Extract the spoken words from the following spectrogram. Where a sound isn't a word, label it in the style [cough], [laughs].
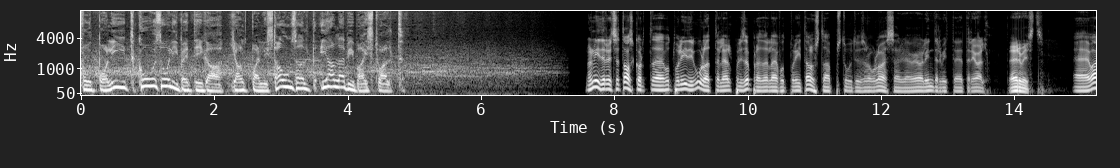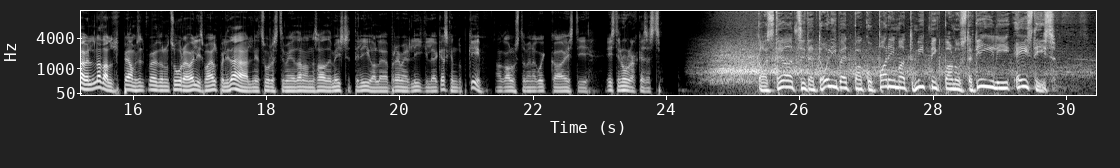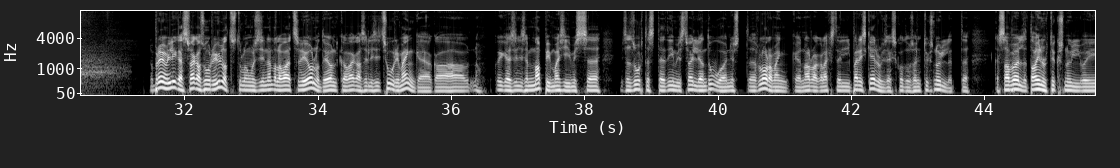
Futboliit koos Olipetiga jalgpallist ausalt ja läbipaistvalt. no nii, tervitused taas kord äh, Futboliidi kuulajatele, jalgpallisõpradele, Futboliit alustab stuudios Raul Oessar ja Joel Hindermitte, tere Joel! tervist! Äh, vahepeal nädal, peamiselt möödunud suure välismaa jalgpallitähe ajal, nii et suuresti meie tänane saade meistrite liigale ja Premier League'ile keskendubki, aga alustame nagu ikka Eesti, Eesti nurgakesest kas teadsid, et Olipet pakub parimat mitmikpanuste diili Eestis? no Premiumi liigas väga suuri üllatustulemusi nädalavahetusel ei olnud, ei olnud ka väga selliseid suuri mänge, aga noh, kõige sellisem napim asi, mis, mis seal suurtest tiimidest välja on tuua, on just Flora mäng, Narvaga läks teil päris keeruliseks kodus, ainult üks-null, et kas saab öelda, et ainult üks-null või,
